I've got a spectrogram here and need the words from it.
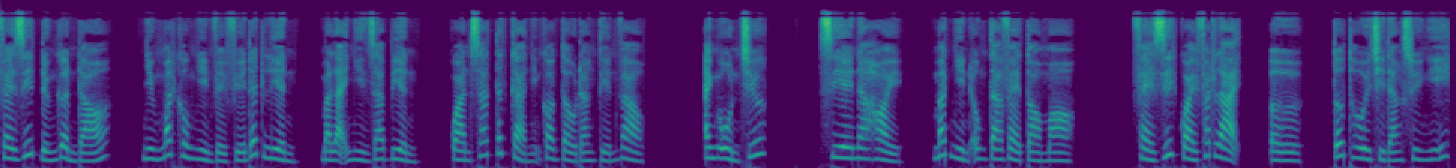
Fezit đứng gần đó, nhưng mắt không nhìn về phía đất liền, mà lại nhìn ra biển, quan sát tất cả những con tàu đang tiến vào. Anh ổn chứ? Siena hỏi, mắt nhìn ông ta vẻ tò mò. Fezit quay phát lại, ờ, tốt thôi chỉ đang suy nghĩ.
